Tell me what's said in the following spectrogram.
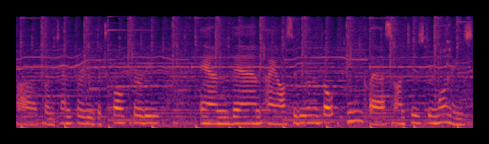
uh, from 10.30 to 12.30 and then I also do an adult painting class on Tuesday mornings.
